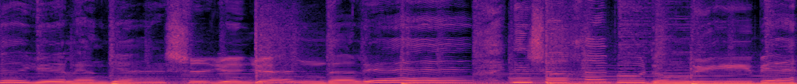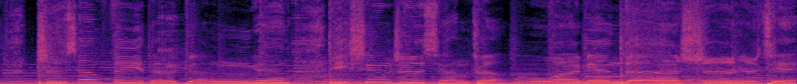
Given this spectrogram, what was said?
的月亮也是圆圆的脸。年少还不懂离别，只想飞得更远，一心只想着外面的世界。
